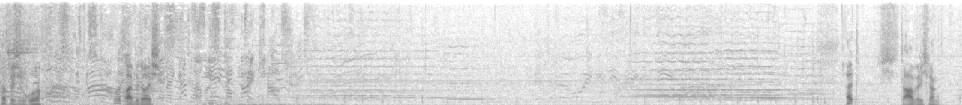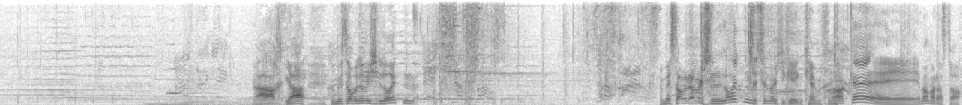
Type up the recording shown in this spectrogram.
Lasst mich in Ruhe. Nur drei mit euch. Da will ich lang. Ach ja, wir müssen aber irgendwelchen Leuten... Wir müssen aber irgendwelchen Leuten ein bisschen durch die Gegend kämpfen. Okay, machen wir das doch.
